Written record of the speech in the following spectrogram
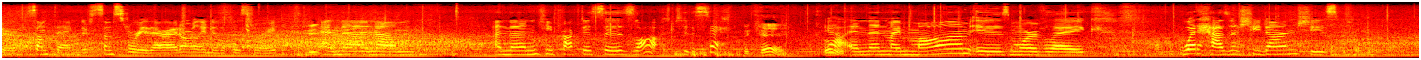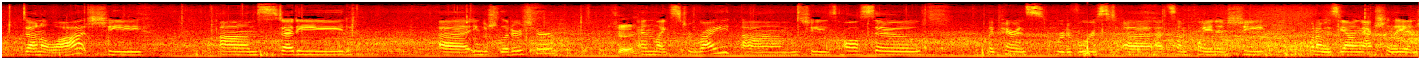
or something. There's some story there. I don't really know the whole story. And then, um, and then he practices law to this day. okay. Yeah. And then my mom is more of like, what hasn't she done? She's done a lot. She um, studied uh, English literature okay. and likes to write. Um, she's also, my parents were divorced uh, at some point, and she, when I was young actually, and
